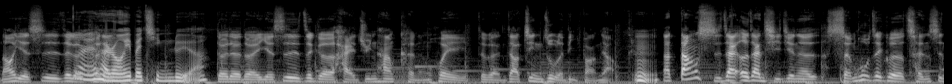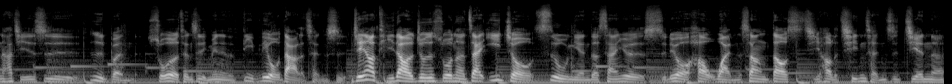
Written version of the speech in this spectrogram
然后也是这个很容易被侵略啊。对对对，也是这个海军他可能会这个叫进驻的地方这样。嗯，那当时在二战期间呢，神户这个城市呢，它其实是日本所有城市里面的第六大的城市。今天要提到的就是说呢，在一九四五年的三月十六号晚上到十七号的清晨之间呢。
